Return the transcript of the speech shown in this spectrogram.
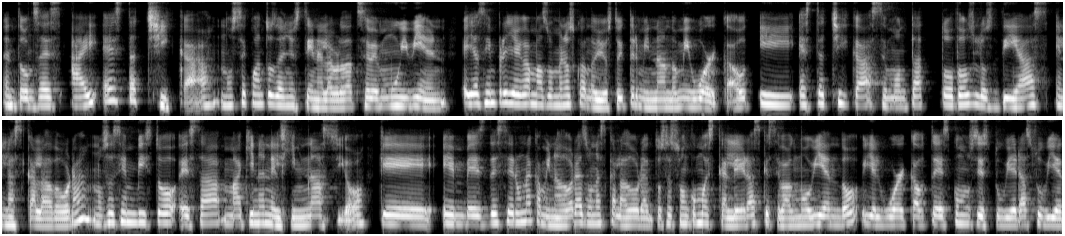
Entonces, hay esta chica, no sé cuántos años tiene, la verdad se ve muy bien. Ella siempre llega más o menos cuando yo estoy terminando mi workout y esta chica se monta todos los días en la escaladora. No sé si han visto esa máquina en el gimnasio que en vez de ser una caminadora es una escaladora. Entonces son como escaleras que se van moviendo y el workout es como si estuviera subiendo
